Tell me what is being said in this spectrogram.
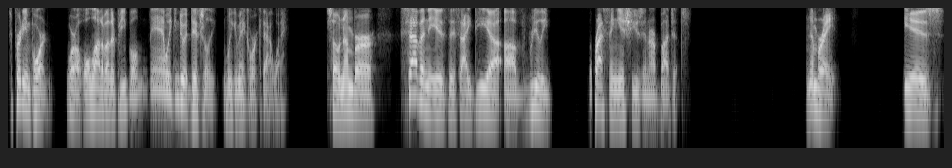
it's pretty important. Where a whole lot of other people, yeah, we can do it digitally. We can make it work that way. So number seven is this idea of really pressing issues in our budgets. Number eight is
